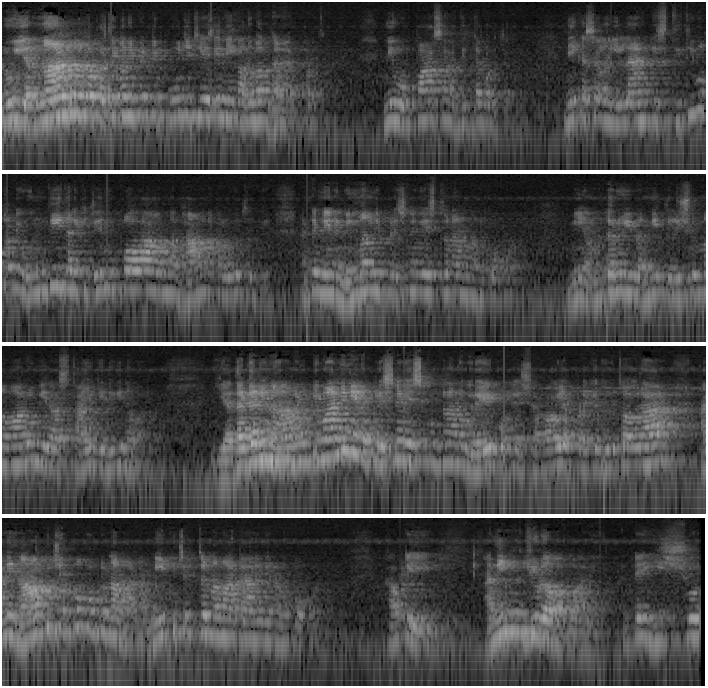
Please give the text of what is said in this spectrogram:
నువ్వు ఎన్నాళ్ళు ఒక ప్రతిమని పెట్టి పూజ చేసి నీకు అనుబంధం ఏర్పడుతుంది. నీ ఉపాసన దిద్దబడుతుంది. నీకు అసలు ఇలాంటి స్థితి ఒకటి ఉంది దానికి చేరుకోవాలన్న భావన కలుగుతుంది. అంటే నేను మిమ్మల్ని ప్రశ్న వేస్తున్నాను అనుకోకూడదు. మీ అందరూ ఇవన్నీ తెలిసి ఉన్నవారు మీరు ఆ స్థాయికి ఎదిగినవారు. ఎదగని నా వంటి వాడిని నేను ప్రశ్న వేసుకుంటున్నాను. రే కోటేశ్వరరావు ఎప్పటికి ఎదుగుతావురా అని నాకు చెప్పుకుంటున్న మాట మీకు చెప్తున్న మాట అని నేను అనుకోకూడదు. కాబట్టి అనింజుడు అంటే ఈశ్వరు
